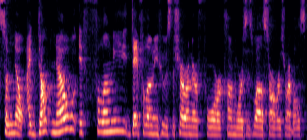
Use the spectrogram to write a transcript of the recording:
so no, I don't know if Filoni, Dave Filoni, who is the showrunner for Clone Wars as well as Star Wars Rebels,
